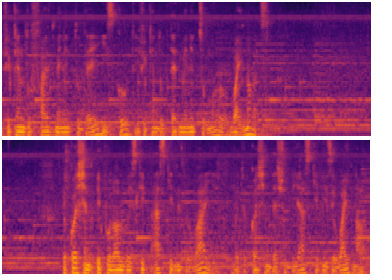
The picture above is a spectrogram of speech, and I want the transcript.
If you can do 5 minutes today, it's good. If you can do 10 minutes tomorrow, why not? The question people always keep asking is the why, but the question they should be asking is the why not?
